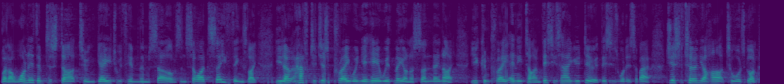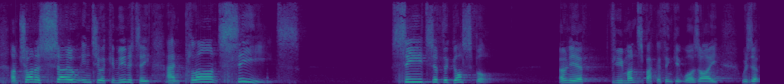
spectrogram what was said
but I wanted them to start to engage with Him themselves. And so I'd say things like, You don't have to just pray when you're here with me on a Sunday night. You can pray anytime. This is how you do it. This is what it's about. Just turn your heart towards God. I'm trying to sow into a community and plant seeds, seeds of the gospel. Only a few months back, I think it was, I was at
